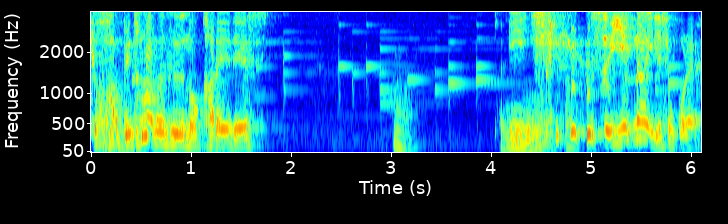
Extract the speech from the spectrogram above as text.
今日はベトナム風のカレーです。うん。いいニュース。言えないでしょこれ。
